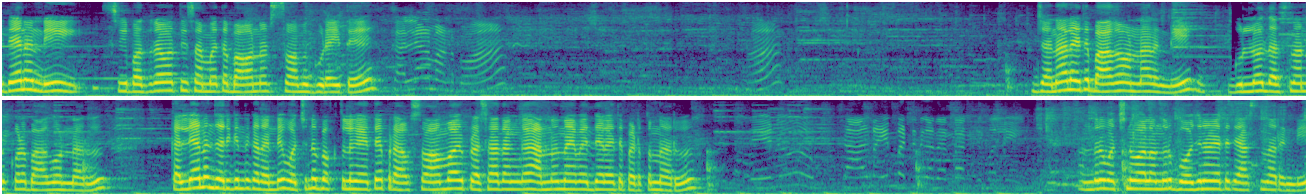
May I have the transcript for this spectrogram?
ఇదేనండి శ్రీ భద్రావతి సమేత భావనాథ స్వామి గుడి అయితే. జనాలు అయితే బాగా ఉన్నారండి. గుళ్ళో దర్శనానికి కూడా బాగా ఉన్నారు. కళ్యాణం జరిగింది కదండి. వచ్చిన భక్తులకి అయితే ప్ర స్వామివారి ప్రసాదంగా అన్న నైవేద్యాలు అయితే పెడుతున్నారు. అందరూ వచ్చిన వాళ్ళందరూ భోజనాలు అయితే చేస్తున్నారండి.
